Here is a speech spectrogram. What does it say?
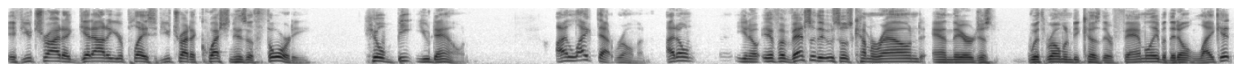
If you try to get out of your place, if you try to question his authority, he'll beat you down. I like that Roman. I don't, you know, if eventually the Usos come around and they're just with Roman because they're family, but they don't like it,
